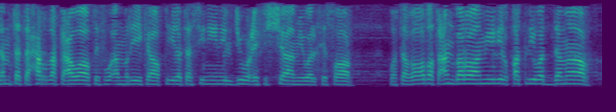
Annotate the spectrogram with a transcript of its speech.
لم تتحرك عواطف أمريكا طيلة سنين الجوع في الشام والحصار وتغاضت عن براميل القتل والدمار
